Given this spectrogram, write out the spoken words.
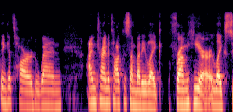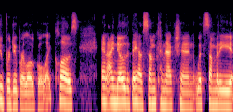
think it's hard when I'm trying to talk to somebody like from here, like super duper local, like close, and I know that they have some connection with somebody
